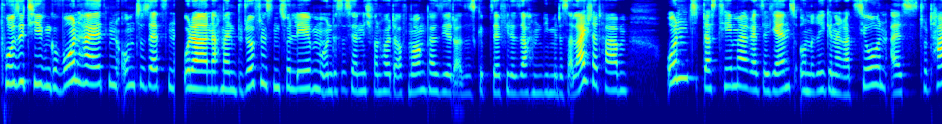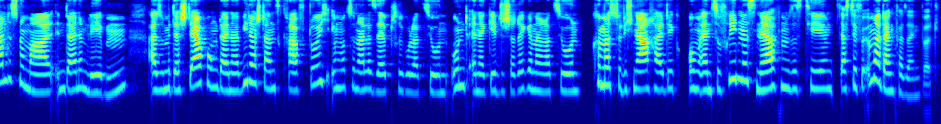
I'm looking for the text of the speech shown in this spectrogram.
positiven Gewohnheiten umzusetzen oder nach meinen Bedürfnissen zu leben. Und es ist ja nicht von heute auf morgen passiert. Also es gibt sehr viele Sachen, die mir das erleichtert haben und das Thema Resilienz und Regeneration als totales Normal in deinem Leben, also mit der Stärkung deiner Widerstandskraft durch emotionale Selbstregulation und energetische Regeneration, kümmerst du dich nachhaltig um ein zufriedenes Nervensystem, das dir für immer dankbar sein wird.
